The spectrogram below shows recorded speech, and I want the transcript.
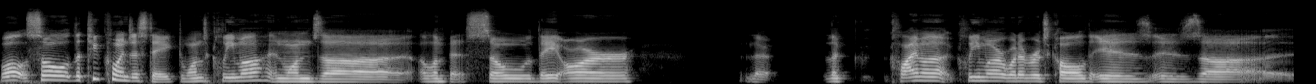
Well, so the two coins are staked. One's Klima and one's uh Olympus. So they are the the Klima Klima or whatever it's called is is uh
